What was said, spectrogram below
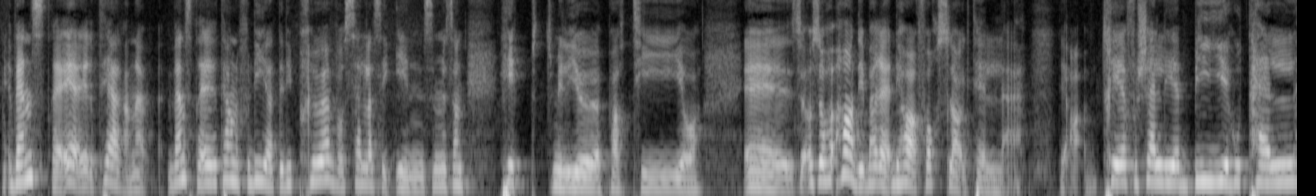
Venstre er irriterende. Venstre er irriterende fordi at de prøver å selge seg inn som et sånn hipt miljøparti. Og, eh, så, og så har de bare De har forslag til eh, ja, tre forskjellige biehotell.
